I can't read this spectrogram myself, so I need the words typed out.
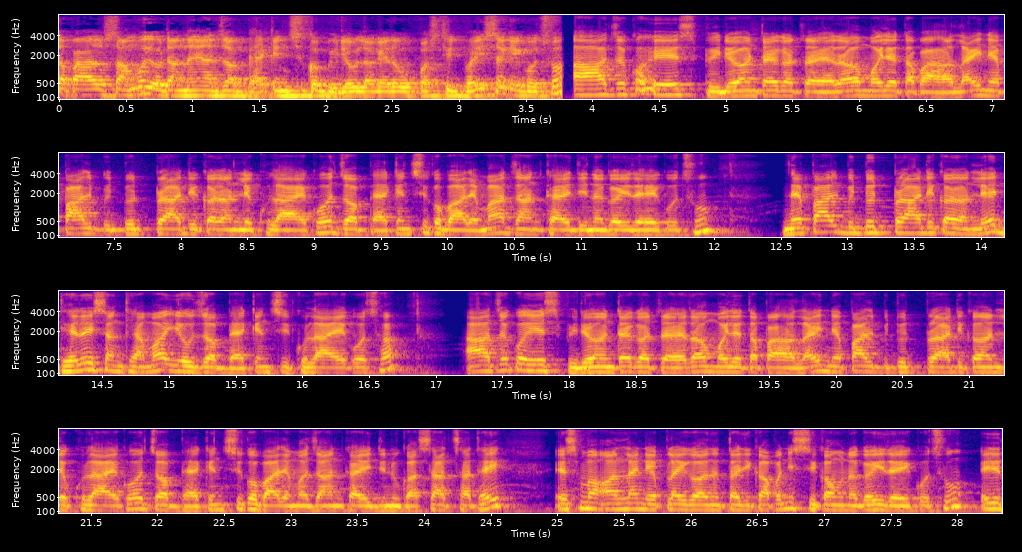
तपाईँहरू सामु एउटा नयाँ जब भ्याकेन्सीको भिडियो लगेर उपस्थित भइसकेको छु। आजको यस भिडियो अन्तर्गत रहेर मैले तपाईँहरूलाई नेपाल विद्युत प्राधिकरणले खुलाएको जब भ्याकेन्सीको बारेमा जानकारी दिन गइरहेको छु। नेपाल विद्युत प्राधिकरणले धेरै सङ्ख्यामा यो जब भ्याकेन्सी खुलाएको छ। आजको यस भिडियो अन्तर्गत रहेर मैले तपाईँहरूलाई नेपाल विद्युत प्राधिकरणले खुलाएको जब भ्याकेन्सीको बारेमा जानकारी दिनुका साथसाथै यसमा अनलाइन एप्लाई गर्ने तरिका पनि सिकाउन गइरहेको छु। यदि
